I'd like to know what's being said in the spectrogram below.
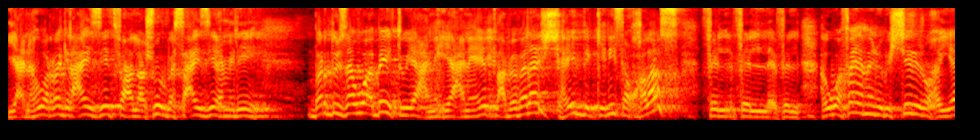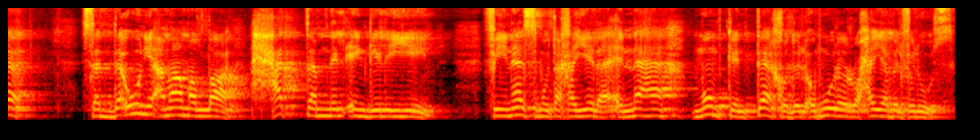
يعني هو الراجل عايز يدفع العشور بس عايز يعمل إيه؟ برضه يزوق بيته يعني يعني هيطلع ببلاش هيدي الكنيسة وخلاص في ال في ال في ال هو فاهم إنه بيشتري روحيات. صدقوني أمام الله حتى من الإنجيليين في ناس متخيلة إنها ممكن تاخد الأمور الروحية بالفلوس.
